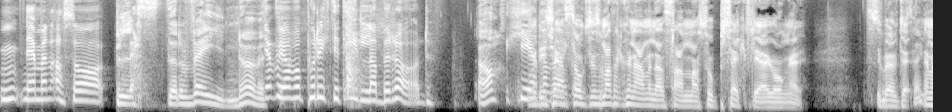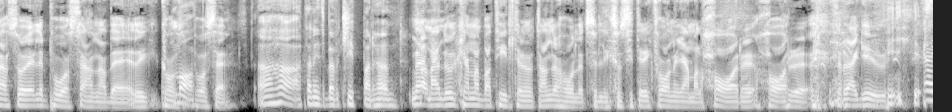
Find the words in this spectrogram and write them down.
Mm, nej, men alltså, Bläster Weinö. vet jag, jag var på riktigt illa berörd. Ja. Hela Men det känns vägen. också som att han kunde använda samma sopsäck flera gånger. Det behöver inte, nej, men alltså, eller påse han hade, eller konsumtpåse. Aha, att han inte behöver klippa den. Nej, men då kan man bara tilta den åt andra hållet så liksom sitter det kvar en gammal har, har ragu. Ja,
